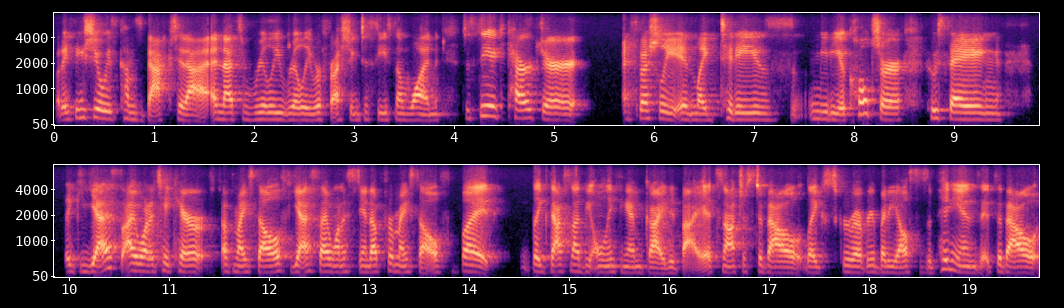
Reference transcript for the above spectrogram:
but i think she always comes back to that and that's really really refreshing to see someone to see a character especially in like today's media culture who's saying like yes i want to take care of myself. Yes i want to stand up for myself but like that's not the only thing i'm guided by. It's not just about like screw everybody else's opinions. It's about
